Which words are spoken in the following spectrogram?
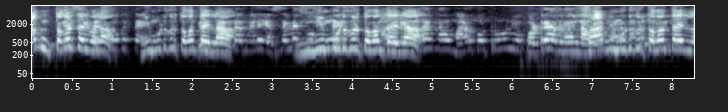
ಅದನ್ನ ತಗೊಂತ ಇಲ್ವಲ್ಲ? ನಿಮ್ ಹುಡುಗರು ತಗೊಂತ ಇಲ್ಲ. ನಿಮ್ ಹುಡುಗರು ತಗೊಂತ ಇಲ್ಲ. ಸರ್ ನಿಮ್ ಹುಡುಗರು ತಗೊಂತ ಇಲ್ಲ.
